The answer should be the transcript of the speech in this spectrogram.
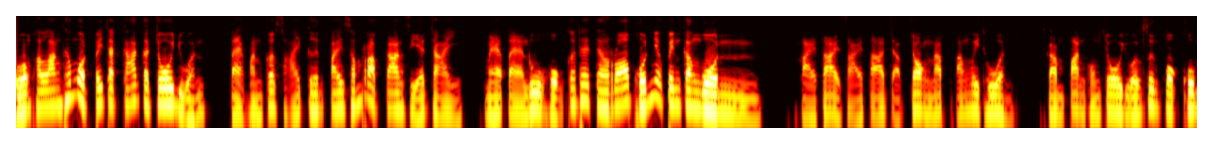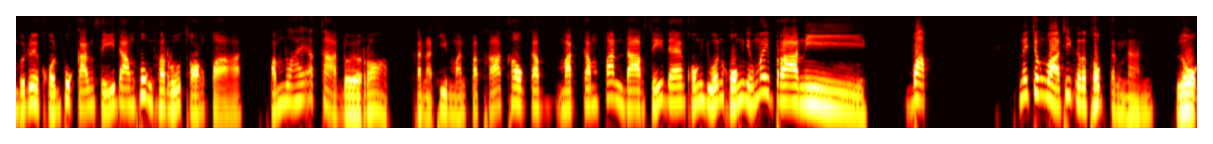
รวมพลังทั้งหมดไปจัดการกับโจหยวน แต่มันก็สายเกินไปสำหรับการเสียใจ แม้แต่ลูกหงก็ได้แต่รอผลอย่างเป็นกังวล ภายใต้สายตาจับจ้องนับทั้งไม่ถ้วนกำปั้นของโจหยวนซึ่งปกคลุมไปด้วยขนผู้กันสีดำพุ่งทะลุท้องฟ้าทำลายอากาศโดยรอบ ขณะที่มันปะทะเข้ากับหมัดกำปั้นดาบสีแดงของหยวนหงอย่างไม่ปราณีวับ ในจังหวะที่กระทบกันนั้น โลก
